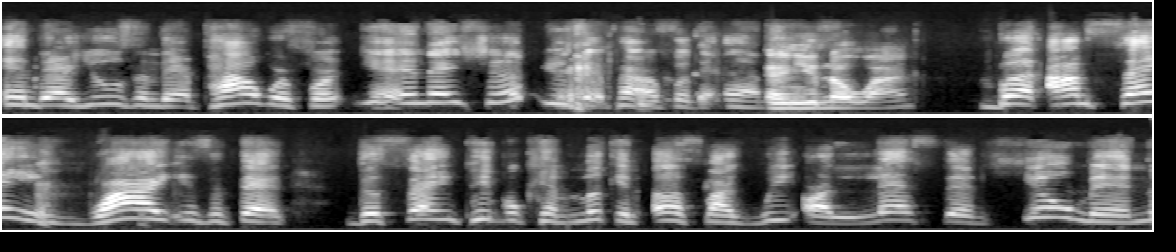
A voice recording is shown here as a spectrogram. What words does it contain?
and they're using their power for yeah, and they should use their power for the animals. And you know why? But I'm saying, why is it that the same people can look at us like we are less than human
